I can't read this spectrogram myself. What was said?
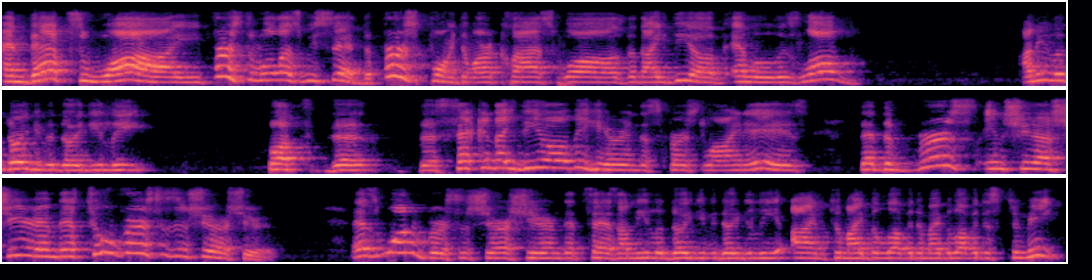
And that's why, first of all, as we said, the first point of our class was that the idea of Elul is love. But the, the second idea over here in this first line is that the verse in Shir Hashirim, there's two verses in Shir Hashirim. There's one verse in Shir Hashirim that says, I'm to my beloved and my beloved is to me.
